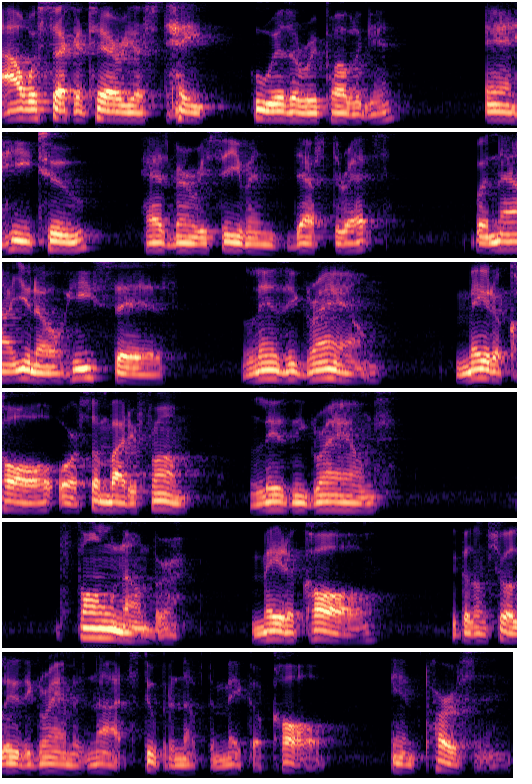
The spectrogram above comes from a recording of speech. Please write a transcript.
our secretary of state who is a Republican, and he too has been receiving death threats. But now, you know, he says Lindsey Graham made a call, or somebody from Lindsey Graham's phone number made a call, because I'm sure Lindsey Graham is not stupid enough to make a call in person.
